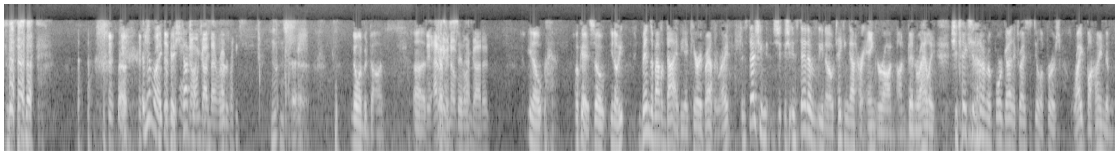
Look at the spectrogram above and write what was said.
So, and then like, okay, she talks no about one got that trying to- reference. No one but Don. Uh, I don't even know if say Don got it. you know, okay, so you know, he, Ben's about to die via Carrie Bradley, right? Instead, she, she, she instead of you know taking out her anger on on Ben Riley, she takes it out on a poor guy that tries to steal a purse right behind him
